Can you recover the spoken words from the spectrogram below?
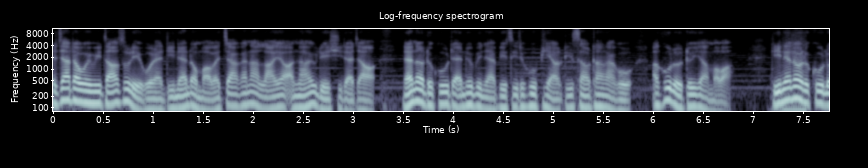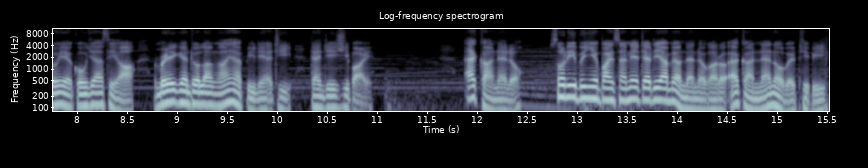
တခြားတော်ဝင်မိသားစုတွေကိုလည်းဒီနန်းတော်မှာပဲကြာကနာလာရောက်အနားယူနေရှိတာကြောင့်နန်းတော်တစ်ခုတည်းအမှုပညာပစ္စည်းတစ်ခုဖြစ်အောင်တည်ဆောက်ထားတာကိုအခုလိုတွေ့ရမှာပါ။ဒီနန်းတော်တစ်ခုလုံးရဲ့ကုန်ကျစရိတ်ဟာ American Dollar 900ဘီလီယံအထိတန်ကြေးရှိပါတယ်။အက်ကာနန်းတော် ဆော်ဒီဘရင်ပိုင်ဆိုင်တဲ့တတိယမြောက်နန်းတော်ကတော့အက်ကနန်းတော်ပဲဖြစ်ပြီး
